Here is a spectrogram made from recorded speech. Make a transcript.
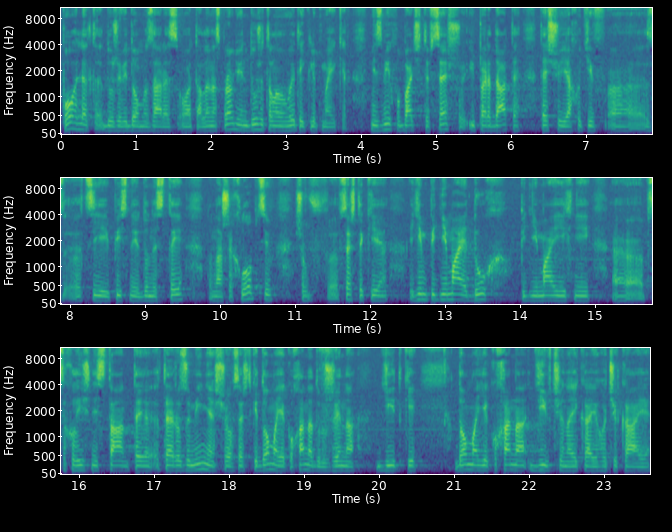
Погляд, дуже відомо зараз. От, але насправді він дуже талановитий кліпмейкер. Він зміг побачити все, що і передати те, що я хотів е, з цією піснею донести до наших хлопців, щоб е, все ж таки їм піднімає дух піднімає їхній е, психологічний стан, те, те розуміння, що все ж таки вдома є кохана дружина, дітки, вдома є кохана дівчина, яка його чекає.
